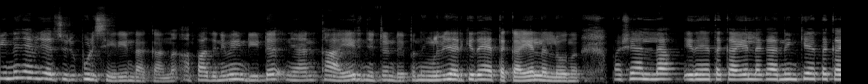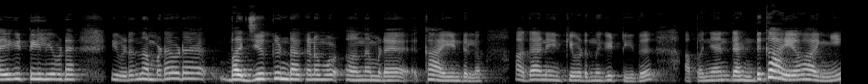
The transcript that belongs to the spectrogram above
പിന്നെ ഞാൻ വിചാരിച്ചു ഒരു പുളിശ്ശേരി ഉണ്ടാക്കാമെന്ന് അപ്പോൾ അതിന് വേണ്ടിയിട്ട് ഞാൻ കായ എരിഞ്ഞിട്ടുണ്ട്. ഇപ്പം നിങ്ങൾ വിചാരിക്കും ഇത് ഏത്തക്കായ അല്ലല്ലോ എന്ന് പക്ഷേ അല്ല ഇത് ഏത്തക്കായ അല്ല കാരണം എനിക്ക് ഏത്തക്കായ കിട്ടിയില്ല ഇവിടെ. ഇവിടെ നമ്മുടെ അവിടെ ബജിയൊക്കെ ഉണ്ടാക്കണ നമ്മുടെ കായ ഉണ്ടല്ലോ അതാണ് എനിക്ക് ഇവിടെ നിന്ന് കിട്ടിയത്. അപ്പം ഞാൻ രണ്ട് കായ വാങ്ങി.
